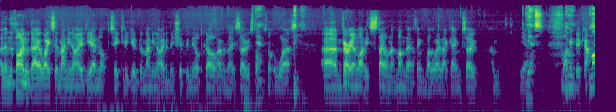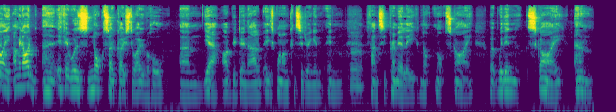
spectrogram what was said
And then the final day away to Man United, yeah, not particularly good, but Man United have been shipping the odd goal, haven't they? So it's not, Yeah. it's not the worst. Um, very unlikely to stay on that Monday, I think, by the way, that game. So, um, yeah. yes. Might I mean, be a captain. my, I mean, I uh, if it was not so close to overhaul, um, yeah, I'd be doing that. He's one I'm considering in in Mm. Fantasy Premier League, not not Sky, but within Sky, um,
